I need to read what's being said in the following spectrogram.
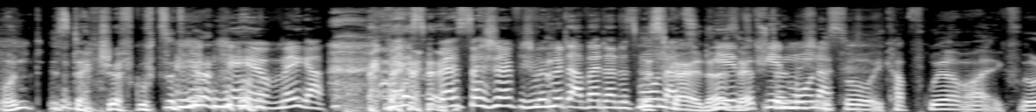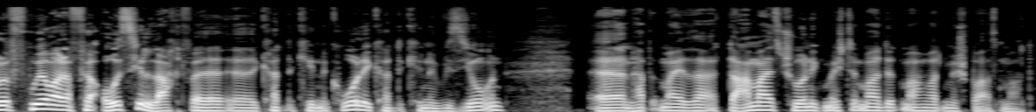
Und ist dein Chef gut zu dir? Ja, Mega. Best, bester Chef, ich bin Mitarbeiter des Das Monats. ist geil, ne? jeden, jeden Selbstständig Monat. ist so, ich habe früher mal, ich wurde früher mal dafür ausgelacht, weil äh, ich hatte keine Kohle, ich hatte keine Vision. Äh, und habe immer gesagt, damals schon, ich möchte immer das machen, was mir Spaß macht.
